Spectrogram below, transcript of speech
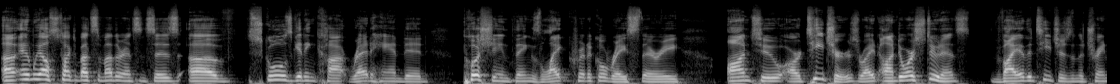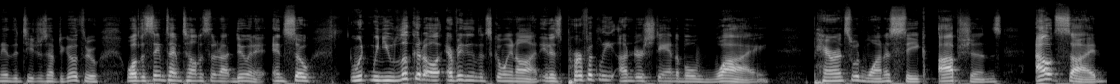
Uh, and we also talked about some other instances of schools getting caught red-handed pushing things like critical race theory onto our teachers, right, onto our students via the teachers and the training the teachers have to go through, while at the same time telling us they're not doing it. And so when, when you look at all everything that's going on, it is perfectly understandable why parents would want to seek options outside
